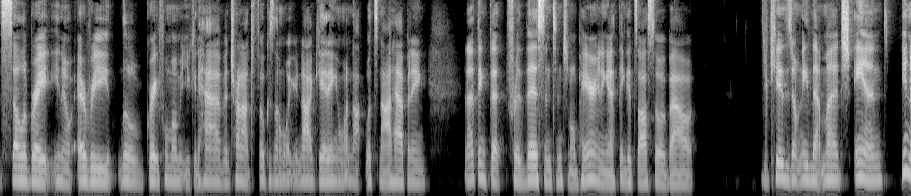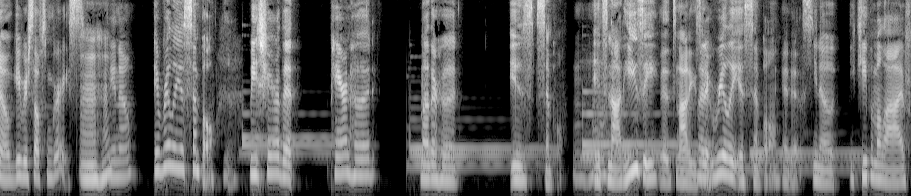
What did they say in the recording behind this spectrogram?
celebrate, you know, every little grateful moment you can have and try not to focus on what you're not getting and what not what's not happening. And I think that for this intentional parenting, I think it's also about your kids don't need that much and, you know, give yourself some grace. Mm-hmm. You know? It really is simple. Yeah. We share that parenthood, motherhood is simple. Mhm. It's not easy, it's not easy. but it really is simple. it is. You know, you keep them alive.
